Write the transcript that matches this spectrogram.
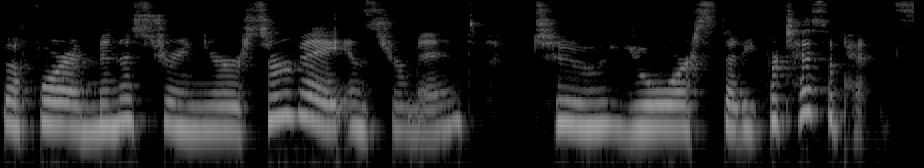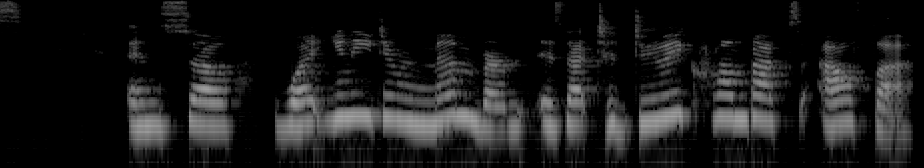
before administering your survey instrument to your study participants. And so what you need to remember is that to do a Cronbach's alpha,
